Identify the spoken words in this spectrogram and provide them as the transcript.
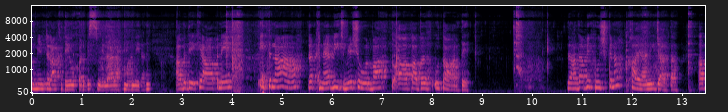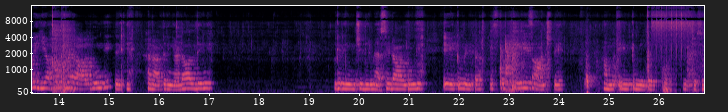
मिनट रख दे ऊपर, बिस्मिल्लाह रहमान रहीम। अब देखिए आपने इतना रखना है बीच में शोरबा तो आप अब उतार दे। ज़्यादा भी खुश्क ना खाया नहीं जाता। अब यहाँ मैं डाल दूँगी। देखिए हरा धनिया डाल देंगे। ग्रीन चिली मैं ऐसे डाल दूँगी। एक मिनट, इसको तेज आँच पे हम एक मिनट इसको नीचे से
